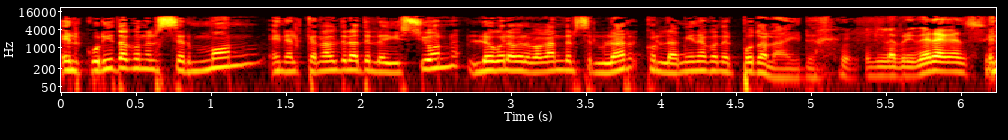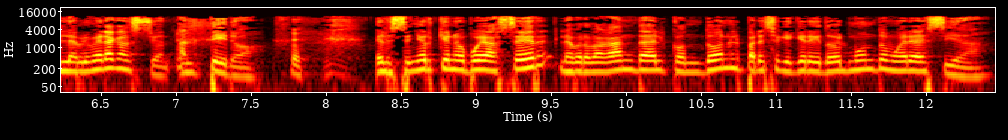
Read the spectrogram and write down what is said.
El curita con el sermón en el canal de la televisión, luego la propaganda del celular con la mina con el poto al aire. En la primera canción. En la primera canción, al tiro. El señor que no puede hacer la propaganda del condón, él parece que quiere que todo el mundo muera de sida.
